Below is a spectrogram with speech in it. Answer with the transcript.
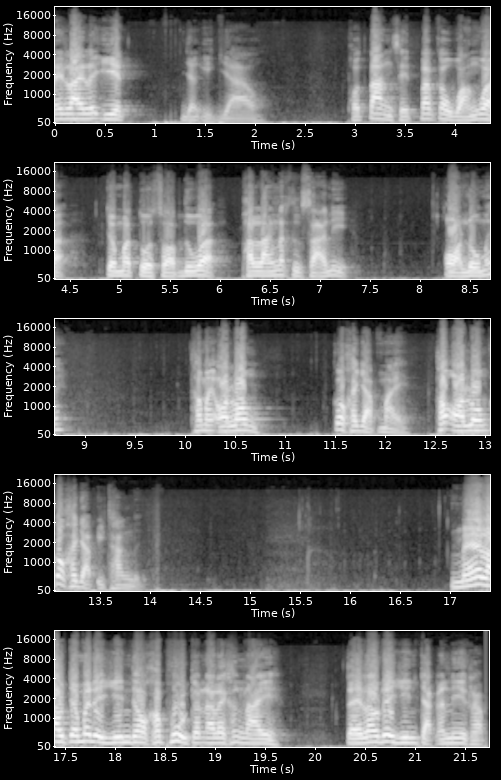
ในรายละเอียดยังอีกยาว พอตั้งเสร็จปั๊บก็หวังว่าจะมาตรวจสอบดูว่า พลังนักศึกษานี่อ่อนลงไหมทำไมอ่อนลงก็ขยับใหม่ ถ้าอ่อนลงก็ขยับอีกทางหนึ่ง แม้เราจะไม่ได้ยินที่เขาพูดกันอะไรข้างใน แต่เราได้ยินจากอันนี้ครับ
